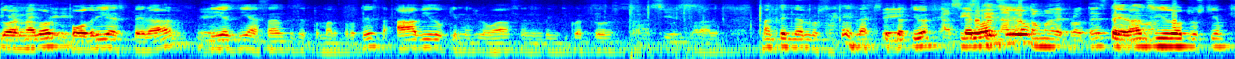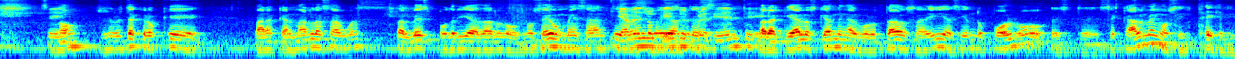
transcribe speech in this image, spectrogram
gobernador podría esperar 10 días antes de tomar protesta. Ha habido quienes lo hacen en 24 horas Así es. para mantenerlos en la expectativa. pero han sido, toma de protesta. Pero han sido otros tiempos. ¿no? Entonces ahorita creo que para calmar las aguas tal vez podría darlo, no sé, un mes antes. Ya ves lo que hizo el presidente. Para que ya los que anden alborotados ahí haciendo polvo este, se calmen o se integren.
